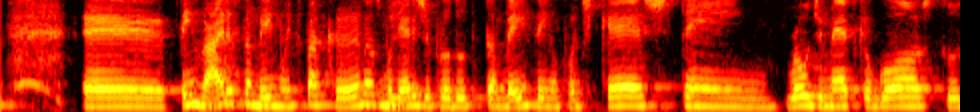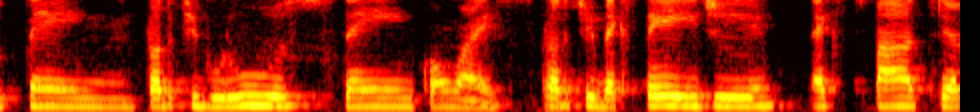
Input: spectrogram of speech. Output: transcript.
é, tem vários também muito bacanas. Mulheres de Produto também tem um podcast, tem Roadmap que eu gosto, tem Product Gurus, tem qual mais? Product Backstage, Expatria.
